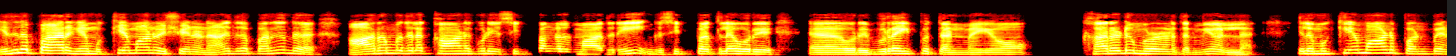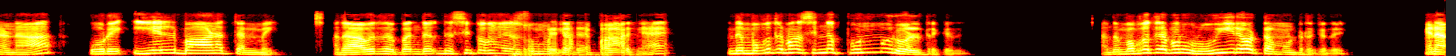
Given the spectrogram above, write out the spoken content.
இதுல பாருங்க முக்கியமான விஷயம் என்னன்னா இதுல பாருங்க இந்த ஆரம்பத்துல காணக்கூடிய சிற்பங்கள் மாதிரி இந்த சிற்பத்துல ஒரு ஒரு விறைப்பு தன்மையோ கரடு முரடான தன்மையோ இல்லை. இதுல முக்கியமான பண்பு என்னன்னா ஒரு இயல்பான தன்மை. அதாவது இந்த சிற்பங்கள் பாருங்க இந்த முகத்துல பாருங்க சின்ன புன்முறுவல் இருக்குது. அந்த முகத்துல பாருங்க ஒரு உயிரோட்டம் ஒன்று இருக்குது. ஏன்னா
